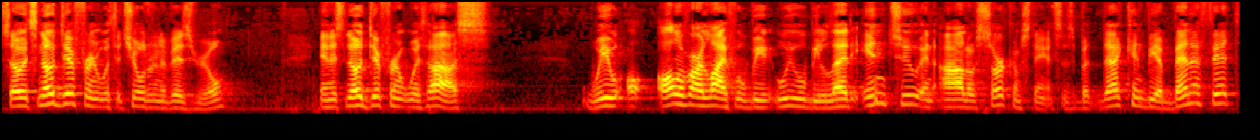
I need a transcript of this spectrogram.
So it's no different with the children of Israel, and it's no different with us. We, all of our life will be, we will be led into and out of circumstances, but that can be a benefit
